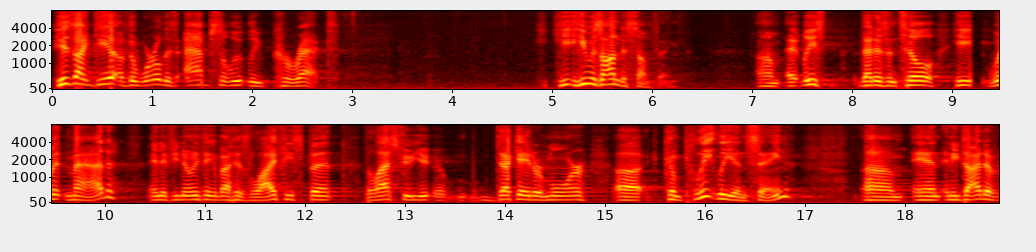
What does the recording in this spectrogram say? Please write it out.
His idea of the world is absolutely correct. He, he was onto something. Um, at least that is until he went mad. And if you know anything about his life, he spent the last few years, decade or more, uh, completely insane. Um, and, and he died of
